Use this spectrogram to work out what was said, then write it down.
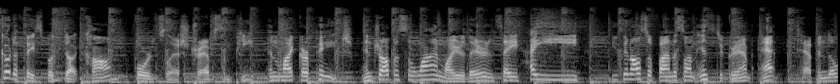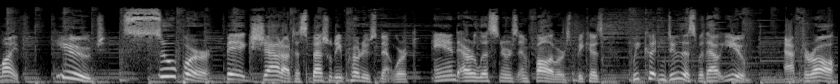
Go to facebook.com forward slash Travis and Pete and like our page and drop us a line while you're there and say hi. You can also find us on Instagram at Tap Into Life. Huge, super big shout out to Specialty Produce Network and our listeners and followers because we couldn't do this without you. After all,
